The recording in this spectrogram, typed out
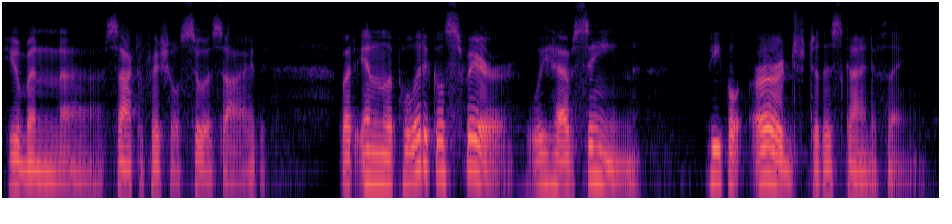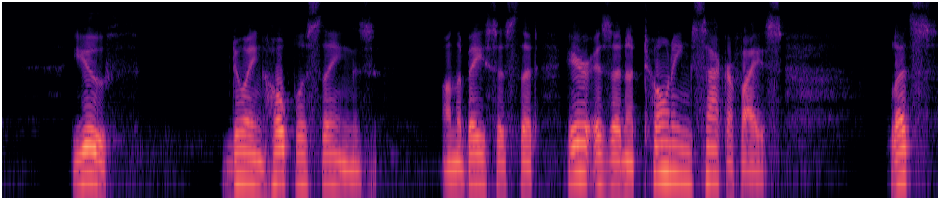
human uh, sacrificial suicide, but in the political sphere, we have seen people urged to this kind of thing. Youth doing hopeless things on the basis that here is an atoning sacrifice. Let's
